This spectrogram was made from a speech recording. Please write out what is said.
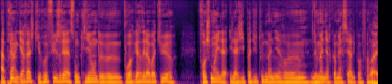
Après, un garage qui refuserait à son client de pouvoir garder la voiture, franchement, il, a, il agit pas du tout de manière, euh, de manière commerciale. Quoi. Enfin, Ouais.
